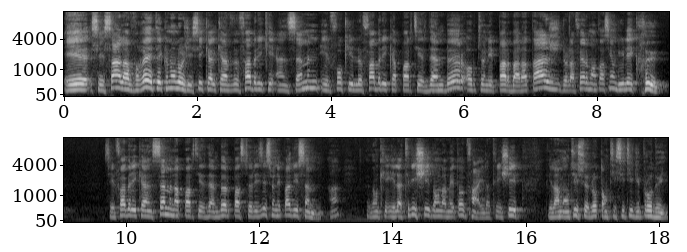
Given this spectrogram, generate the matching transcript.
Et c'est ça la vraie technologie. Si quelqu'un veut fabriquer un semen, il faut qu'il le fabrique à partir d'un beurre obtenu par barattage de la fermentation du lait cru. S'il fabrique un semen à partir d'un beurre pasteurisé, ce n'est pas du semen. Hein. Donc il a triché dans la méthode, enfin il a triché, il a menti sur l'authenticité du produit.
